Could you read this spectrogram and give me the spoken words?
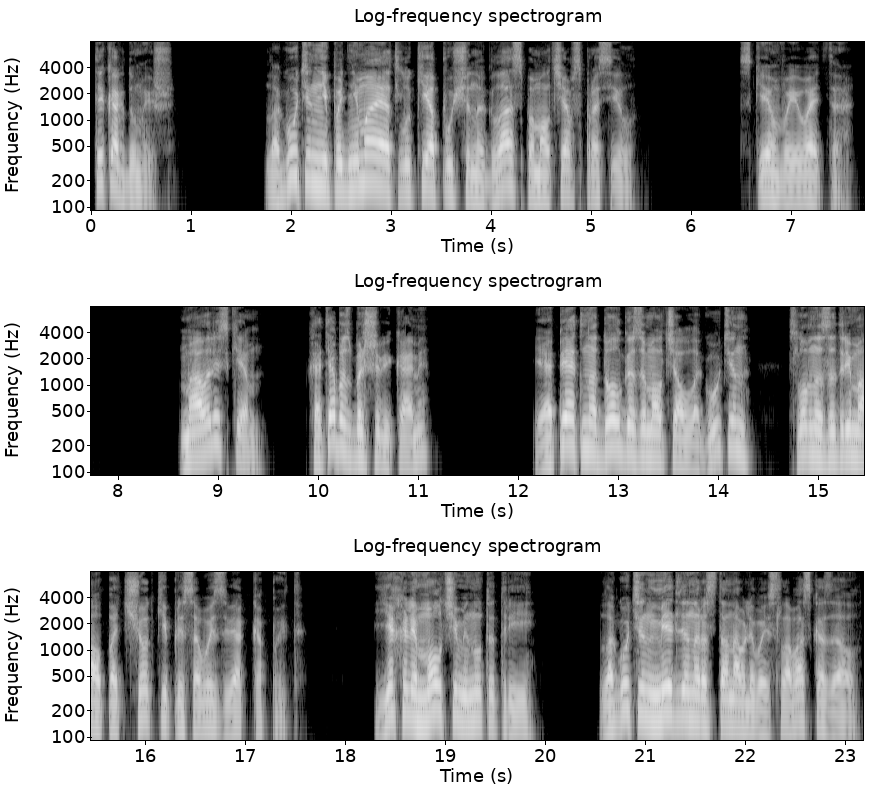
Ты как думаешь? Лагутин, не поднимая от Луки опущенных глаз, помолчав, спросил. С кем воевать-то? Мало ли с кем. Хотя бы с большевиками. И опять надолго замолчал Лагутин, словно задремал под четкий плясовой звяк копыт. Ехали молча минуты три. Лагутин, медленно расстанавливая слова, сказал,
